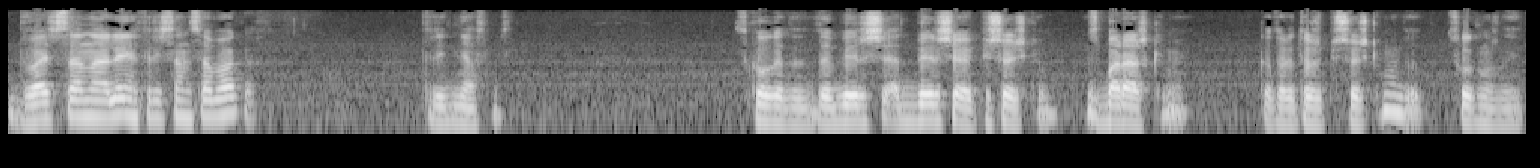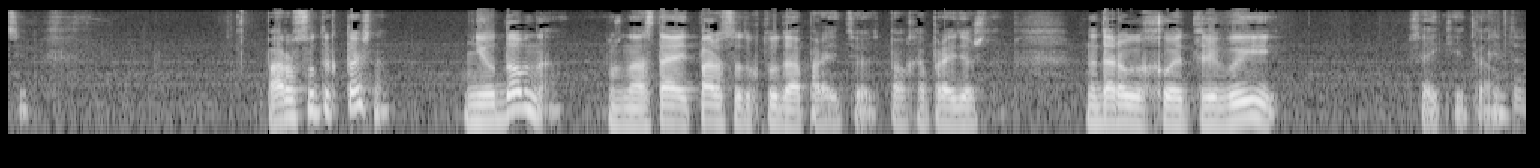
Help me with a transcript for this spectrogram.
Два часа на оленях, три часа на собаках. Три дня, в смысле. Сколько это до Бершева, от Бершева пешочком, с барашками? Которые тоже пешочком идут. Сколько нужно идти? Пару суток точно. Неудобно. Нужно оставить пару суток туда пройдешь, пока пройдешь. Там. На дорогах ходят львы, всякие там. Это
